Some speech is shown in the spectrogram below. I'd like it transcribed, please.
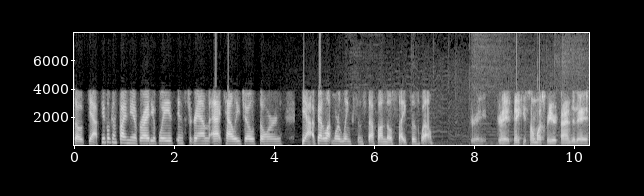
So, yeah, people can find me a variety of ways Instagram at Callie Joe Thorn. Yeah, I've got a lot more links and stuff on those sites as well. Great, great. Thank you so much for your time today.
